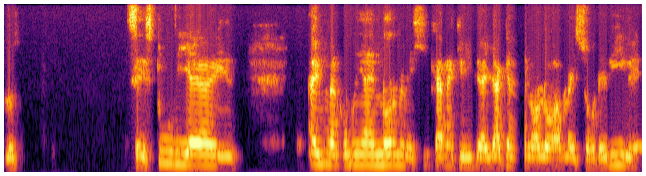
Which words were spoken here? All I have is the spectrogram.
lo- se estudia, y hay una comunidad enorme mexicana que vive allá que no lo habla y sobrevive.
